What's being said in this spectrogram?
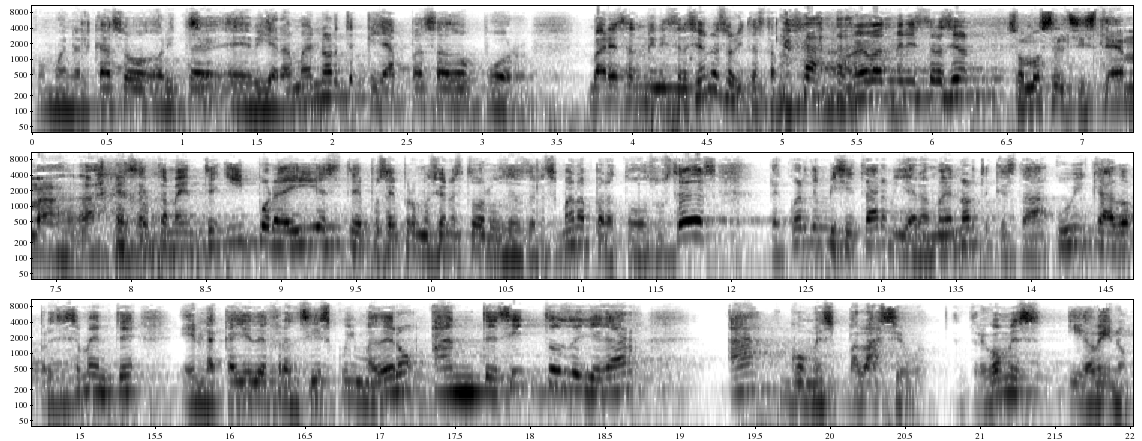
como en el caso ahorita de Villarama del Norte, que ya ha pasado por varias administraciones. Ahorita estamos en una nueva administración. Somos el sistema. Exactamente. Y por ahí, este, pues hay promociones todos los días de la semana para todos ustedes. Recuerden visitar Villarama del Norte, que está ubicado precisamente en la calle de Francisco y Madero, antecitos de llegar a Gómez Palacio, entre Gómez y Gavino.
